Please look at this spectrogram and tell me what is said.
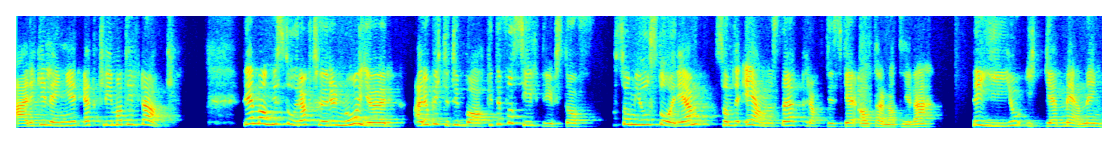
er ikke lenger et klimatiltak. Det mange store aktører nå gjør, er å bytte tilbake til fossilt drivstoff, som jo står igjen som det eneste praktiske alternativet. Det gir jo ikke mening.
